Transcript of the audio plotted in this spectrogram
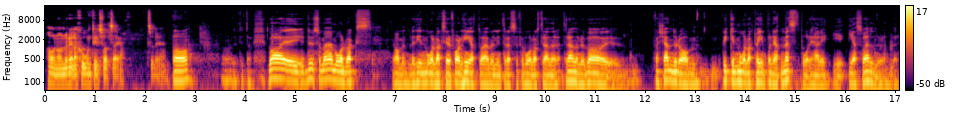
har någon relation till så att säga. Så det... Ja. ja Vad, du som är målvakts ja, men med din målvaktserfarenhet och även intresse för målvaktstränare nu. Vad, vad känner du om vilken målvakt har imponerat mest på dig här i, i, i SHL nu under,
